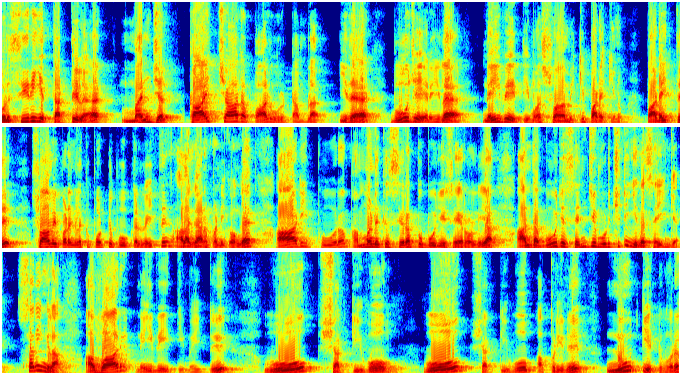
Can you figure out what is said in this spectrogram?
ஒரு சிறிய தட்டில் மஞ்சள் காய்ச்சாத பால் ஒரு டம்ளர். இதை பூஜை அறையில் நெய்வேத்தியமாக சுவாமிக்கு படைக்கணும். படைத்து சுவாமி படங்களுக்கு பொட்டு பூக்கள் வைத்து அலங்காரம் பண்ணிக்கோங்க. ஆடி பூரம் அம்மனுக்கு சிறப்பு பூஜை செய்கிறோம் இல்லையா? அந்த பூஜை செஞ்சு முடிச்சுட்டு இதை செய்யுங்க. சரிங்களா? அவ்வாறு நெய்வேத்தியம் வைத்து ஓம் சக்தி ஓம் ஓம் சக்தி ஓம் அப்படின்னு நூற்றி எட்டு முறை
